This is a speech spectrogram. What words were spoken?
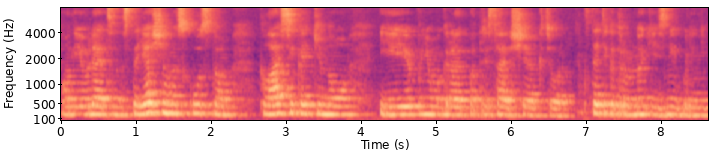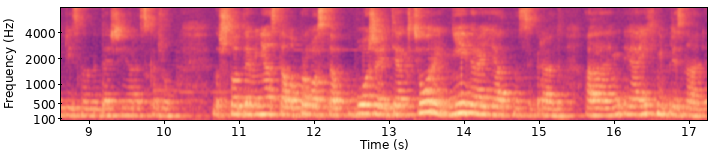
Он является настоящим искусством, классикой кино, и в нем играют потрясающие актеры. Кстати, которые многие из них были не признаны, дальше я расскажу. Что для меня стало просто, боже, эти актеры невероятно сыграли, а, а их не признали.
